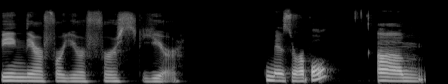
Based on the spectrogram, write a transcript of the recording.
being there for your first year? Miserable. Um,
